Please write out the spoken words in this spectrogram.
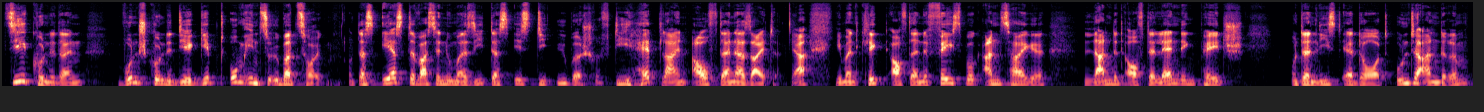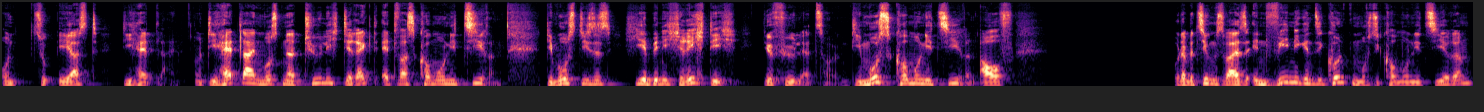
Zielkunde, dein Wunschkunde dir gibt, um ihn zu überzeugen. Und das erste, was er nun mal sieht, das ist die Überschrift, die Headline auf deiner Seite. Ja, jemand klickt auf deine Facebook-Anzeige, landet auf der Landingpage und dann liest er dort unter anderem und zuerst die Headline. Und die Headline muss natürlich direkt etwas kommunizieren. Die muss dieses Hier bin ich richtig Gefühl erzeugen. Die muss kommunizieren auf oder beziehungsweise in wenigen Sekunden muss sie kommunizieren,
